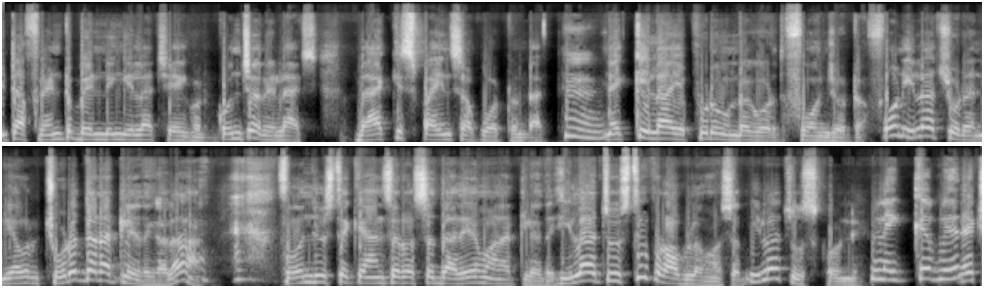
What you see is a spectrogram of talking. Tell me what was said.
ఇట్లా ఫ్రంట్ బెండింగ్ ఇలా చేయకూడదు. కొంచెం రిలాక్స్ బ్యాక్కి స్పైన్ సపోర్ట్ ఉండాలి. నెక్ ఇలా ఎప్పుడు ఉండకూడదు ఫోన్ చూడటం. ఫోన్ ఇలా చూడండి. ఎవరు చూడొద్దు అనట్లేదు కదా? ఫోన్ చూస్తే క్యాన్సర్ వస్తుంది అదేం అనట్లేదు. ఇలా చూస్తే ప్రాబ్లం వస్తుంది. ఇలా చూసుకోండి. నెక్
